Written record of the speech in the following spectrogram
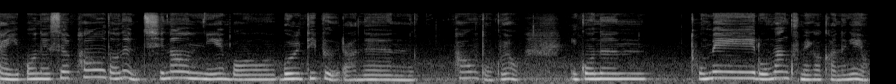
제가 이번에 쓸 파우더는 진아 언니의 뭐, 몰디브라는 파우더고요. 이거는 도매로만 구매가 가능해요.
